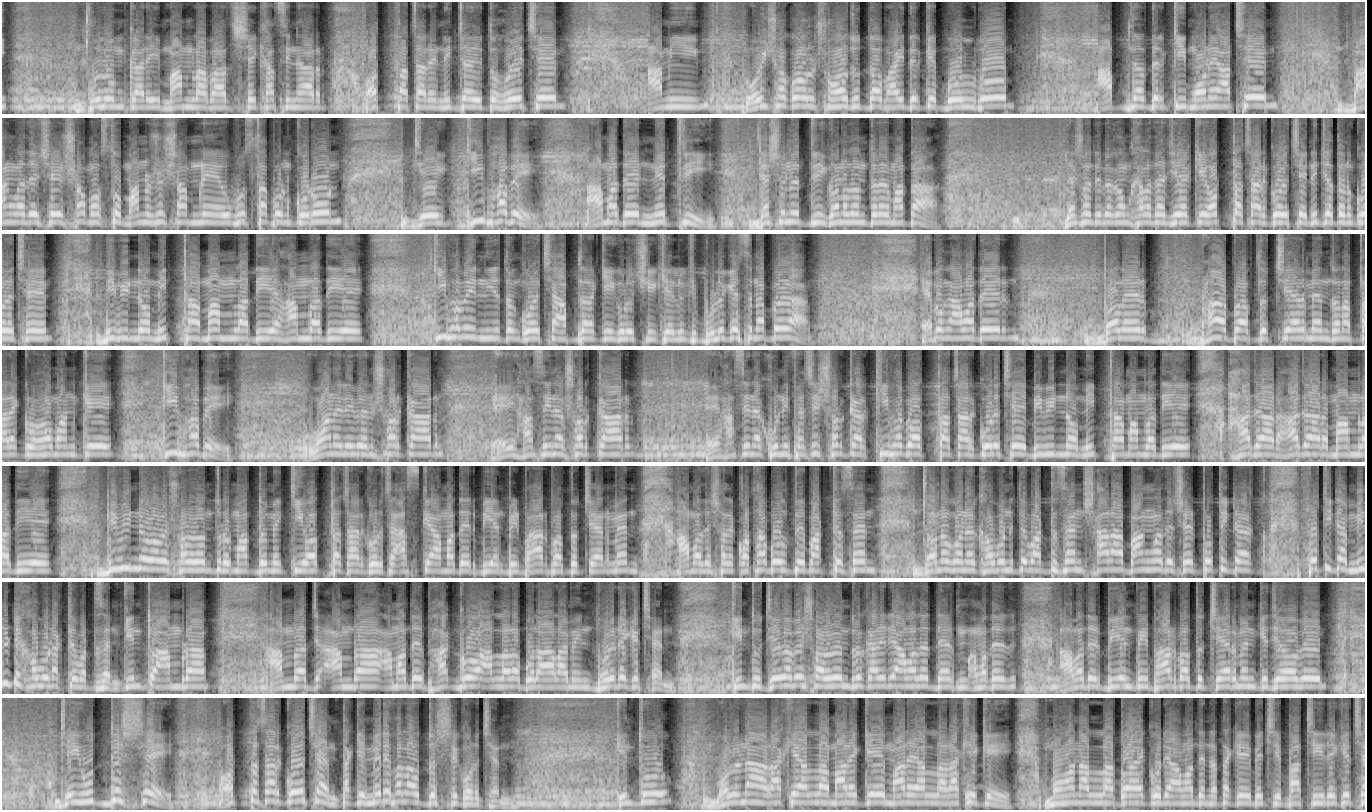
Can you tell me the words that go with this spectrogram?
জুলুমকারী মামলাবাজ শেখ হাসিনার অত্যাচারে নির্যাতিত হয়েছে। আমি ওই সকল সহযোদ্ধা ভাইদেরকে বলব, আপনাদের কি মনে আছে? বাংলাদেশের সমস্ত মানুষের সামনে উপস্থাপন করুন যে কীভাবে আমাদের নেত্রী, দেশনেত্রী গণতন্ত্রের মাতা দেশনেত্রী বেগম খালেদা জিয়াকে অত্যাচার করেছে, নির্যাতন করেছে, বিভিন্ন মিথ্যা মামলা দিয়ে, হামলা দিয়ে কীভাবে নির্যাতন করেছে, আপনারা কি এগুলো শিখে ভুলে গেছেন আপনারা? এবং আমাদের দলের ভারপ্রাপ্ত চেয়ারম্যান জনাব তারেক রহমানকে কীভাবে ওয়ান ইলেভেন সরকার, এই হাসিনা সরকার, এই হাসিনা খুনি ফ্যাসিস সরকার কীভাবে অত্যাচার করেছে, বিভিন্ন মিথ্যা মামলা দিয়ে, হাজার হাজার মামলা দিয়ে বিভিন্নভাবে ষড়যন্ত্রের মাধ্যমে কি অত্যাচার করেছে? আজকে আমাদের বিএনপির ভারপ্রাপ্ত চেয়ারম্যান আমাদের সাথে কথা বলতে পারতেছেন, জনগণের খবর নিতে পারতেছেন, সারা বাংলাদেশের প্রতিটা প্রতিটা মিনিটে খবর রাখতে পারতেছেন। কিন্তু আমরা আমরা আমরা, আমাদের ভাগ্য আল্লাহ রাবুল আলমিন ধরে রেখেছেন। কিন্তু যেভাবে ষড়যন্ত্রকারীরা আমাদের আমাদের আমাদের বিএনপির ভারপ্রাপ্ত চেয়ারম্যানকে যেভাবে, যেই উদ্দেশ্যে অত্যাচার করেছেন, তাকে মেরে ফেলা উদ্দেশ্যে করেছেন। কিন্তু বলে না, রাখে আল্লাহ মারে কে? মারে আল্লাহ রাখে কে? মহান আল্লাহ দয়া করে আমাদের নেতাকে বেঁচে বাঁচিয়ে রেখেছেন।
